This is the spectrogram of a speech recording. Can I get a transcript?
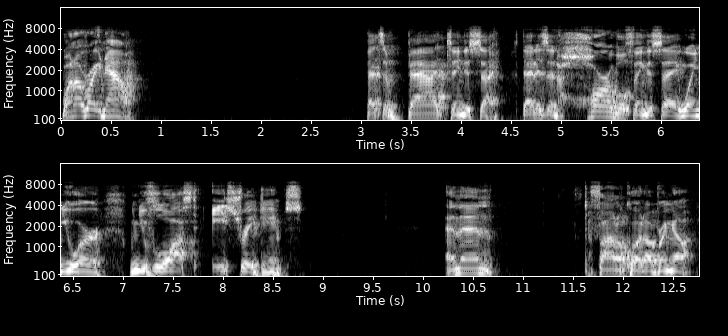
Why not right now? That's a bad thing to say. That is a horrible thing to say when you are when you've lost eight straight games. And then final quote I'll bring up.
